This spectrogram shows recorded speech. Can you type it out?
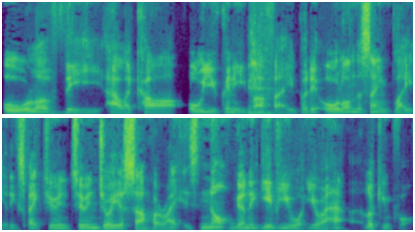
all of the a la carte, all you can eat buffet, put it all on the same plate and expect you to enjoy your supper, right? It's not going to give you what you're ha- looking for.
